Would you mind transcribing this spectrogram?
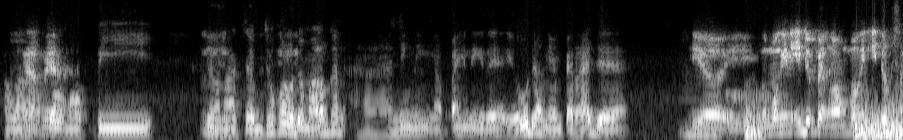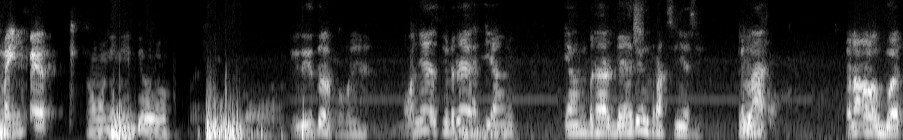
Awalnya Ngafe tuh ya? ngopi segala Iya. macam. Cuma kalau udah malam kan ah, anjing nih ngapain nih gitu ya. Ya udah ngemper aja. Hmm. Iya, iya. ngomongin hidup ya, ngomongin hidup sama invest. Ngomongin hidup. gitu gitu lah pokoknya pokoknya sebenarnya yang yang berharga itu interaksinya sih. Karena karena kalau buat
